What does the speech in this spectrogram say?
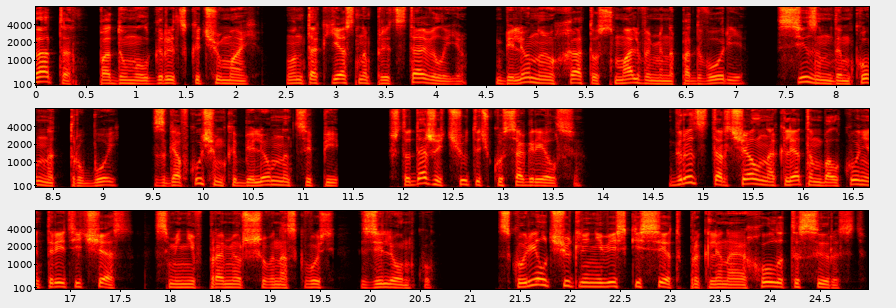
«Хата», — подумал Грыцко-Чумай. Он так ясно представил ее, беленую хату с мальвами на подворье, с сизым дымком над трубой, с говкучим кобелем на цепи, что даже чуточку согрелся. Грыц торчал на клятом балконе третий час, сменив промерзшего насквозь зеленку. Скурил чуть ли не весь кисет, проклиная холод и сырость.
